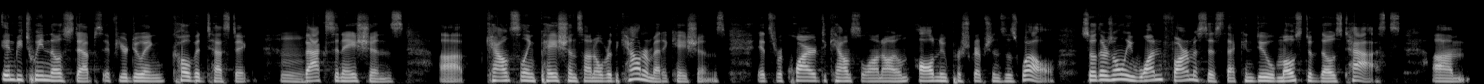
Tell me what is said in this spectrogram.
in between those steps, if you're doing COVID testing, hmm. vaccinations, uh, counseling patients on over the counter medications. It's required to counsel on all, all, new prescriptions as well. So there's only one pharmacist that can do most of those tasks. Um,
